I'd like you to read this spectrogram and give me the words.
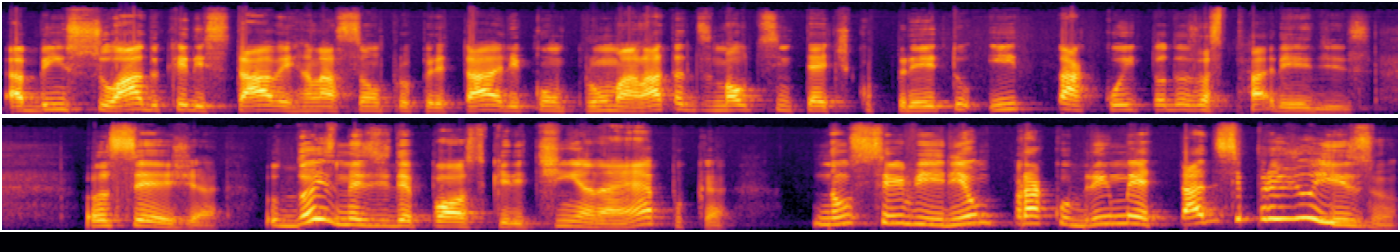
abençoado que ele estava em relação ao proprietário, ele comprou uma lata de esmalte sintético preto e tacou em todas as paredes. Ou seja, os dois meses de depósito que ele tinha na época não serviriam para cobrir metade desse prejuízo.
